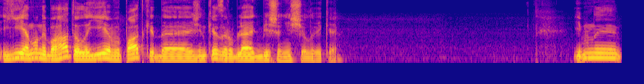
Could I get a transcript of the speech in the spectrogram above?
є, ну, небагато, але є випадки, де жінки заробляють більше, ніж чоловіки. І вони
